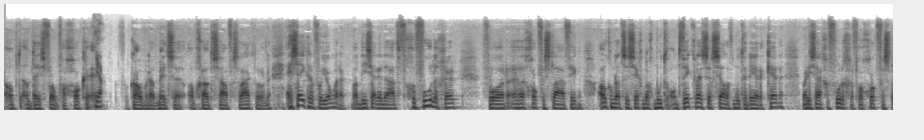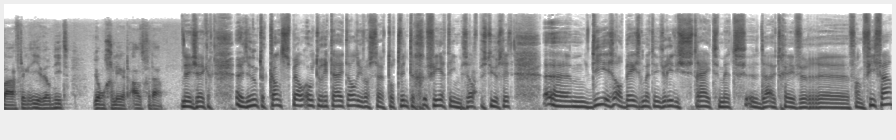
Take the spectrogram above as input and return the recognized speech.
op, op, deze vorm van gokken. En voorkomen dat mensen op grote schaal verslaafd worden. En zeker voor jongeren, want die zijn inderdaad gevoeliger voor uh, gokverslaving. Ook omdat ze zich nog moeten ontwikkelen, zichzelf moeten leren kennen. Maar die zijn gevoeliger voor gokverslaving. En je wil niet jong geleerd, oud gedaan. Nee, zeker. Uh, je noemt de kansspelautoriteit al. Die was daar tot 2014 zelf bestuurslid. Uh, die is al bezig met een juridische strijd met de uitgever uh, van FIFA,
